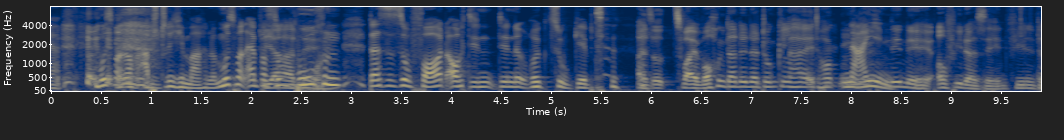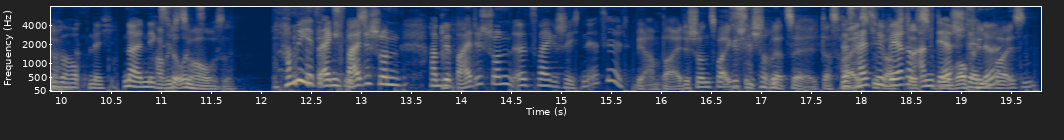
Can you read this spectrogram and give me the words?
Ja. Muss man auch Abstriche machen. Muss man einfach Ja, so buchen, dass es sofort auch den, den Rückzug gibt. Also zwei Wochen dann in der Dunkelheit hocken? Nein. Nee, nee, auf Wiedersehen. Vielen Dank. Überhaupt nicht. Nein, nichts Habe ich für zu uns. Hause. Haben wir jetzt eigentlich beide schon, haben wir beide schon äh, zwei Geschichten erzählt? Wir haben beide schon zwei Geschichten erzählt. Das, Das heißt, heißt, wir wären an der Stelle, hinweisen?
